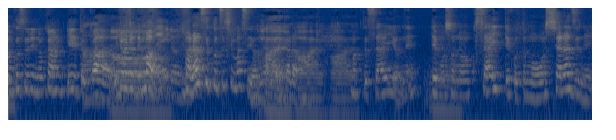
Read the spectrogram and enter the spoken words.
まあ薬の関係とかいろいろでまあバランス崩しますよね。だからはい。はい。まあ臭いよね。でもその臭いってこともおっしゃらずに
